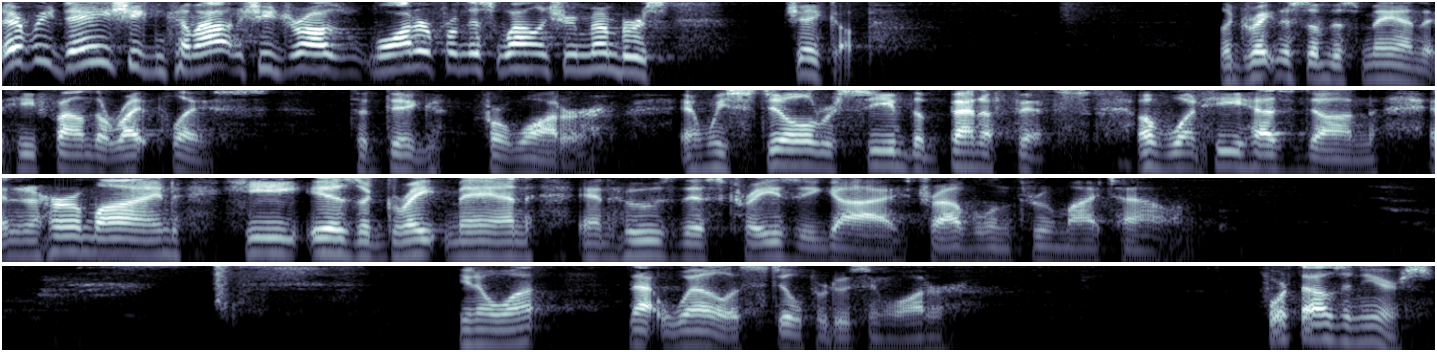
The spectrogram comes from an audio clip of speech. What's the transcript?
Every day she can come out and she draws water from this well and she remembers Jacob. The greatness of this man that he found the right place to dig for water. And we still receive the benefits of what he has done. And in her mind, he is a great man. And who's this crazy guy traveling through my town? You know what? That well is still producing water. 4,000 years.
